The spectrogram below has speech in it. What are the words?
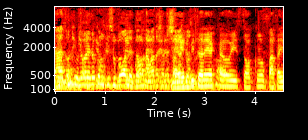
না যদি কেউ এরকম কিছু বলে তখন আমাদের সাথে শেয়ার ভিতরে একটা ওই চক্র পাতাই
